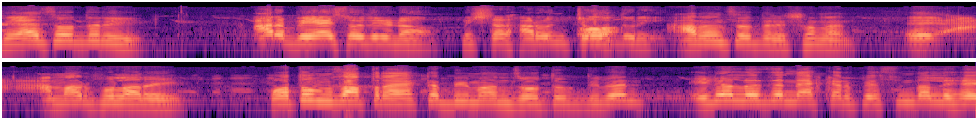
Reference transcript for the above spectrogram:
বেয়াই চৌধুরী। আর বেআই চৌধুরী না মিস্টার হারুন চৌধুরী। হারুন চৌধুরী শোনেন এই আমার ফুলারে প্রথম যাত্রায় একটা বিমান যৌতুক দিবেন এটা লই যে নেকার পেছন তাহলে হে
